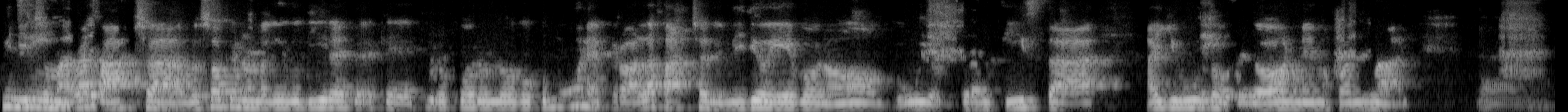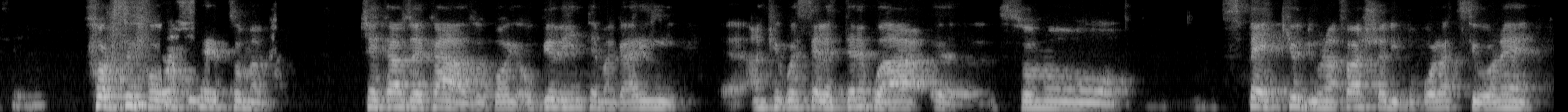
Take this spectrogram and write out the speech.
Quindi sì. insomma alla faccia, lo so che non lo devo dire perché tiro fuori un luogo comune, però alla faccia del Medioevo, no? Buio, oscurantista, aiuto sì. le donne, ma quando mai? Eh, forse, forse, insomma, c'è caso e caso, poi ovviamente magari eh, anche queste lettere qua eh, sono specchio di una fascia di popolazione,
